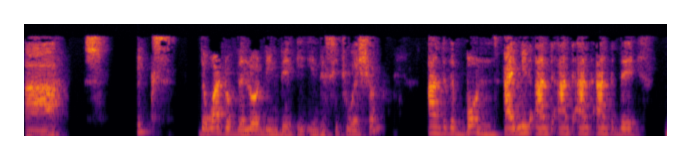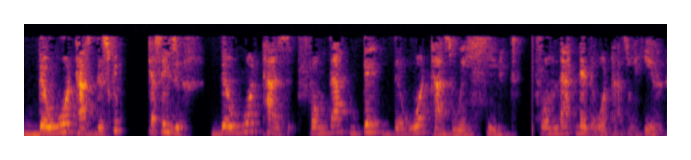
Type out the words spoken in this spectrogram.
uh, speaks the word of the Lord in the in the situation, and the bonds. I mean, and and and and the the waters. The scripture says the waters from that day the waters were healed. From that day the waters were healed.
